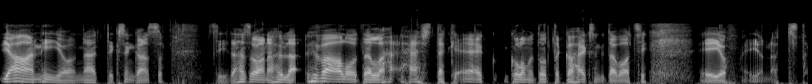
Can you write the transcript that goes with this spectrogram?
Jaa, niin joo, näyttiksen kanssa. Siitähän se on aina hyvä, hyvä aloitella. Hashtag 3080 vatsi. Ei ole, ei ole näyttöstä.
